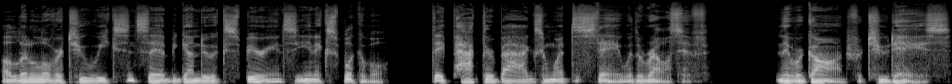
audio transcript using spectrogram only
a little over two weeks since they had begun to experience the inexplicable, they packed their bags and went to stay with a relative. And they were gone for two days.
